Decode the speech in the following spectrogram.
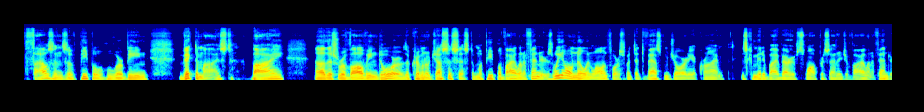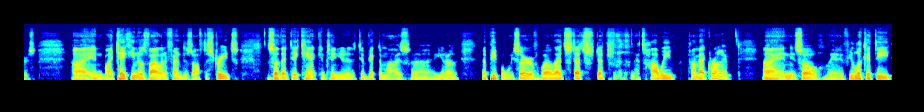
thousands of people who are being victimized by uh, this revolving door of the criminal justice system of people, violent offenders. We all know in law enforcement that the vast majority of crime is committed by a very small percentage of violent offenders. Uh, and by taking those violent offenders off the streets so that they can't continue to, to victimize, uh, you know, the people we serve, well, that's that's that's that's how we combat crime. Uh, and so, if you look at the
